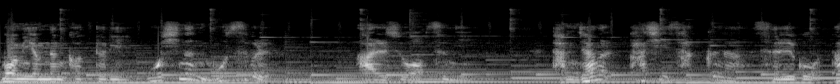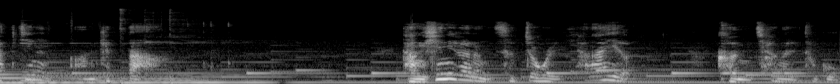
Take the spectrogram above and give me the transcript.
몸이 없는 것들이 오시는 모습을 알 수 없으니 담장을 다시 삭거나 설고 닦지는 않겠다. 당신이라는 서쪽을 향하여 큰 창을 두고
